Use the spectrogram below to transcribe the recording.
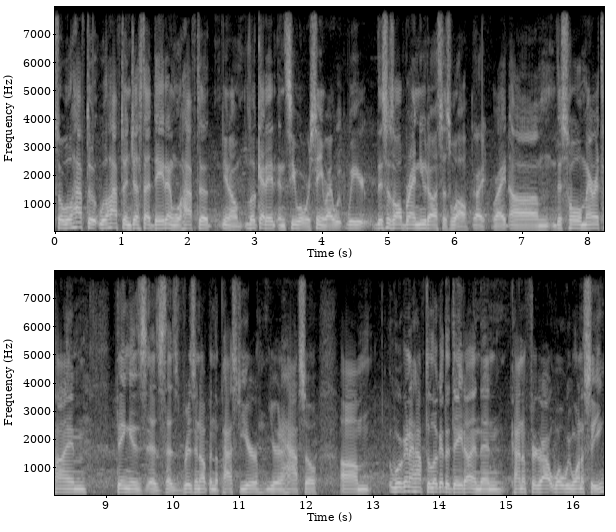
So we'll have to we'll have to ingest that data and we'll have to you know look at it and see what we're seeing. Right, we, we this is all brand new to us as well. Right, right. Um, this whole maritime thing is has, has risen up in the past year year and a half. So um, we're going to have to look at the data and then kind of figure out what we want to see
